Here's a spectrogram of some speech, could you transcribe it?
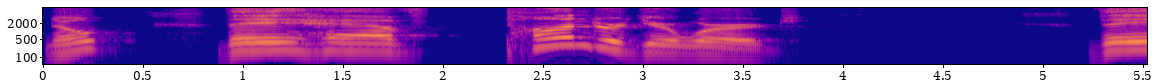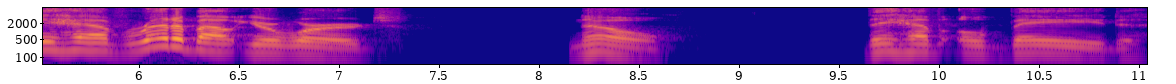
No. They have pondered your word. They have read about your word. No. They have obeyed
